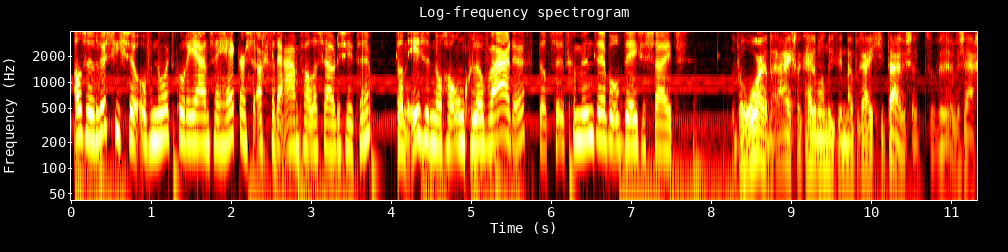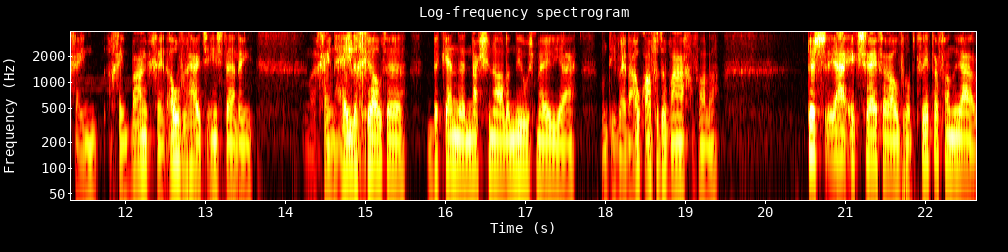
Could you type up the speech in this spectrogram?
Als er Russische of Noord-Koreaanse hackers achter de aanvallen zouden zitten, dan is het nogal ongeloofwaardig dat ze het gemunt hebben op deze site. We horen er eigenlijk helemaal niet in dat rijtje thuis. Het, we, we zijn geen, geen bank, geen overheidsinstelling. Geen hele grote bekende nationale nieuwsmedia. Want die werden ook af en toe aangevallen. Dus ja, ik schreef daarover op Twitter van... ja,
